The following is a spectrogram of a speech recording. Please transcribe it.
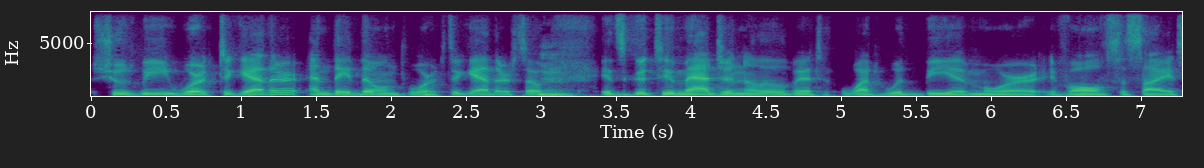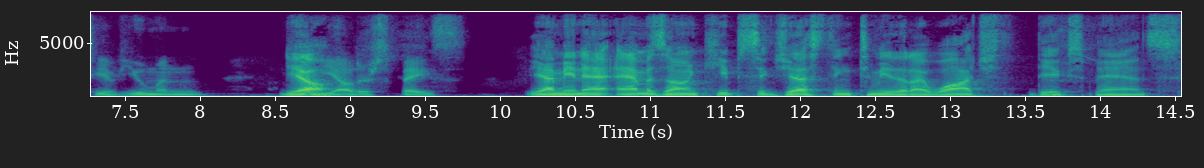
should we work together and they don't work together so mm. it's good to imagine a little bit what would be a more evolved society of human yeah. in the outer space yeah, I mean, a- Amazon keeps suggesting to me that I watch The Expanse.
